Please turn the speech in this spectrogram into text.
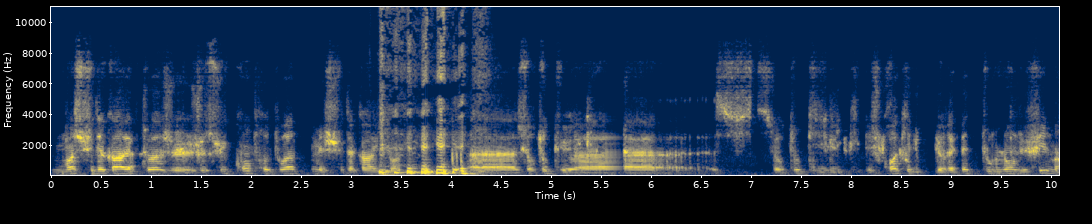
Moi, je suis d'accord avec toi. Je, je suis contre toi, mais je suis d'accord avec toi. Euh, surtout que, euh, surtout qu'il, je crois qu'il le répète tout le long du film.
